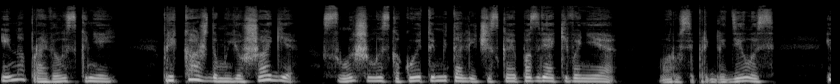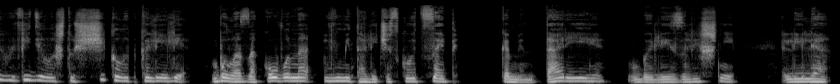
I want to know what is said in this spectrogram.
и направилась к ней. При каждом ее шаге слышалось какое-то металлическое позвякивание. Маруся пригляделась и увидела, что щиколотка Лили была закована в металлическую цепь. Комментарии были излишни. Лиля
